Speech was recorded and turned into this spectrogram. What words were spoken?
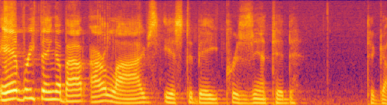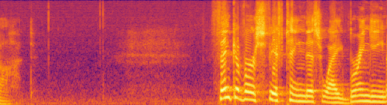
Everything about our lives is to be presented to God. Think of verse 15 this way bringing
